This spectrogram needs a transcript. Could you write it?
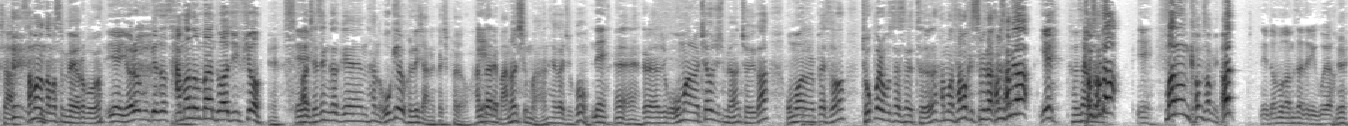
자, 4만원 남았습니다, 여러분. 예, 여러분께서 4만 원만 도와주십시오. 예. 아, 제 생각엔 한 5개월 걸리지 않을까 싶어요. 한 예. 달에 만 원씩만 해가지고. 네. 예, 예. 그래가지고 5만 원을 채워주시면 저희가 5만 원을 빼서 족발 부사 세트 한번 사먹겠습니다. 감사합니다! 예, 감사합니다. 감사합니다! 예. 만원 감사합니다! 네, 너무 감사드리고요. 예.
